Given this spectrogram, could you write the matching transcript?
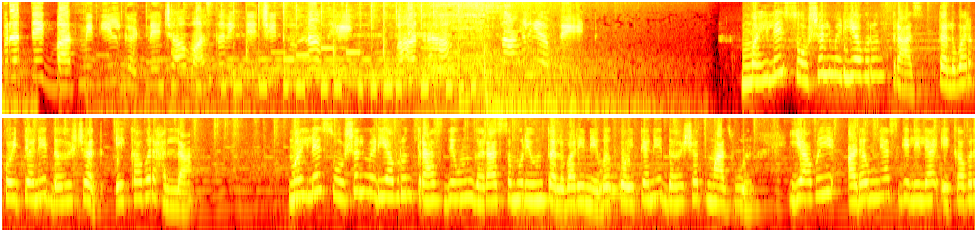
प्रत्येक बातमीतील घटनेच्या वास्तविकतेची तुलना थेट. पाहत रहा चांगली अपडेट महिलेस सोशल मीडियावरून त्रास तलवार कोयत्याने दहशत एकावर हल्ला. महिलेस सोशल मीडियावरून त्रास देऊन घरासमोर येऊन तलवारीने व कोयत्याने दहशत माजवून. यावेळी अडवण्यास गेलेल्या एकावर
